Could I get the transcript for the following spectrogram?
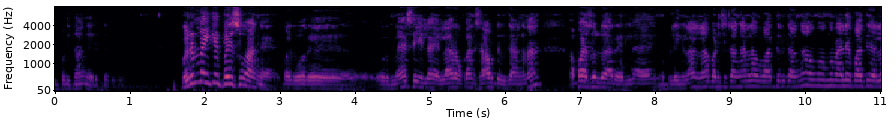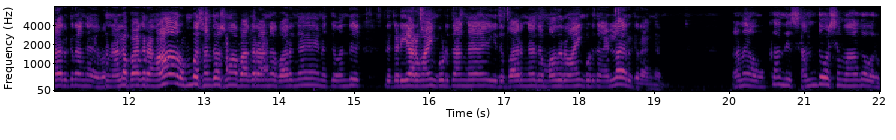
இப்படி தாங்க இருக்கிறது பெருமைக்கு பேசுவாங்க. இப்போ ஒரு ஒரு மேசையில் எல்லாரும் உட்காந்து சாப்பிட்டு இருக்காங்கன்னா அப்பா சொல்லுவார் இல்லை எங்கள் பிள்ளைங்களாம் எல்லாம் படிச்சுட்டாங்க எல்லாம் பார்த்துருக்காங்க. அவங்கவுங்க வேலையை பார்த்து எல்லாம் இருக்கிறாங்க. நல்லா பார்க்குறாங்க. ஆ ரொம்ப சந்தோஷமாக பார்க்குறாங்க. பாருங்கள் எனக்கு வந்து இந்த கடிகாரம் வாங்கி கொடுத்தாங்க. இது பாருங்கள் இந்த மதுரை வாங்கி கொடுத்தாங்க. எல்லாம் இருக்கிறாங்க. ஆனால் உட்காந்து சந்தோஷமாக ஒரு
